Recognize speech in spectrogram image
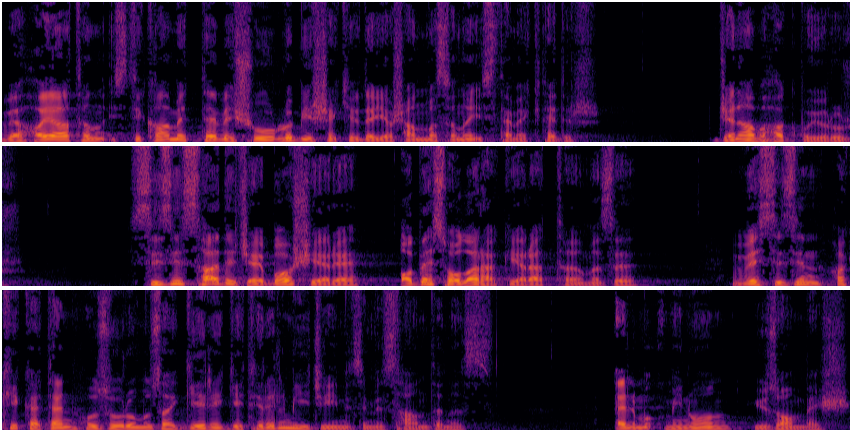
ve hayatın istikamette ve şuurlu bir şekilde yaşanmasını istemektedir. Cenab-ı Hak buyurur, sizi sadece boş yere abes olarak yarattığımızı ve sizin hakikaten huzurumuza geri getirilmeyeceğinizi mi sandınız? El-Mu'minun 115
